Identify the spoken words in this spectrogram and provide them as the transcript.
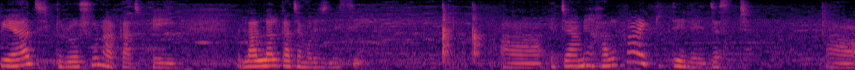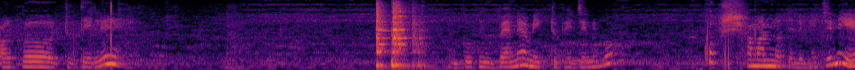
পেঁয়াজ, একটু রসুন আর কাঁচা এই লাল লাল কাঁচামরিচ নিছি। এটা আমি হালকা একটু তেলে জাস্ট অল্প একটু তেলে কুকিং প্যানে আমি একটু ভেজে নিব। খুব সামান্য তেলে ভেজে নিয়ে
